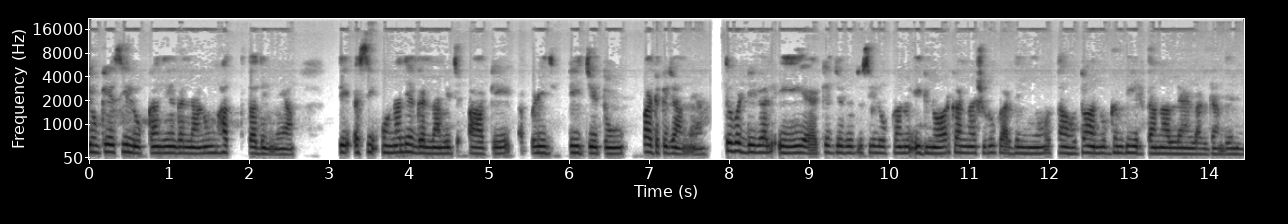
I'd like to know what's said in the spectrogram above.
ਕਿਉਂਕਿ ਅਸੀਂ ਲੋਕਾਂ ਦੀਆਂ ਗੱਲਾਂ ਨੂੰ ਮਹੱਤਤਾ ਦਿੰਦੇ ਹਾਂ ਤੇ ਅਸੀਂ ਉਹਨਾਂ ਦੀਆਂ ਗੱਲਾਂ ਵਿੱਚ ਆ ਕੇ ਆਪਣੇ ਟੀਚੇ ਤੋਂ ਭਟਕ ਜਾਂਦੇ ਹਾਂ। ਤੋਂ ਵੱਡੀ ਗੱਲ ਇਹ ਹੈ ਕਿ ਜਦੋਂ ਤੁਸੀਂ ਲੋਕਾਂ ਨੂੰ ਇਗਨੋਰ ਕਰਨਾ ਸ਼ੁਰੂ ਕਰ ਦਿੰਦੇ ਹੋ ਤਾਂ ਉਹ ਤੁਹਾਨੂੰ ਗੰਭੀਰਤਾ ਨਾਲ ਲੈਣ ਲੱਗ ਜਾਂਦੇ ਨੇ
